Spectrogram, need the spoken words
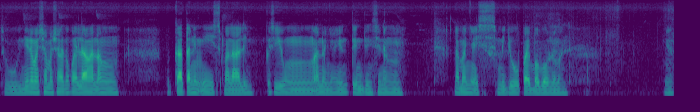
So, hindi naman siya masyadong kailangan ang pagkatanim is malalim. Kasi yung ano niya, yung tendency ng laman niya is medyo paibabaw naman. Yan.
